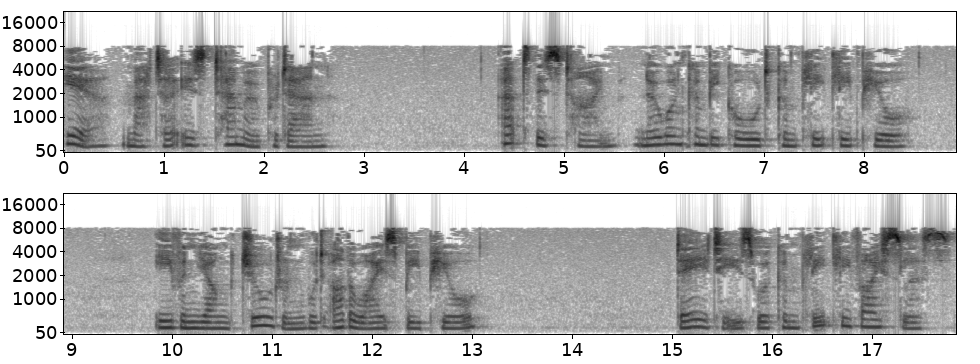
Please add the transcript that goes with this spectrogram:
Here, matter is tamopradhan. At this time, no one can be called completely pure. Even young children would otherwise be pure. Deities were completely viceless.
